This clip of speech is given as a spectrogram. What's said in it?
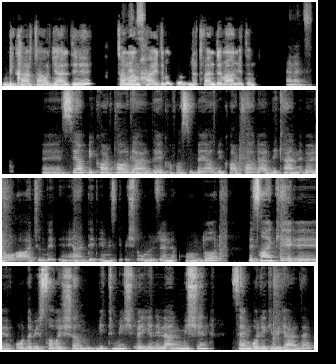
Bir kartal geldi. Tamam, Evet. haydi bakalım. Lütfen devam edin. Evet. Ee, siyah bir kartal geldi. Kafası beyaz bir kartal geldi. Dikenli böyle o ağacın dedi, yani dediğimiz gibi işte onun üzerine kondu. Ve sanki e, orada bir savaşın bitmiş ve yenilenmişin sembolü gibi geldi.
